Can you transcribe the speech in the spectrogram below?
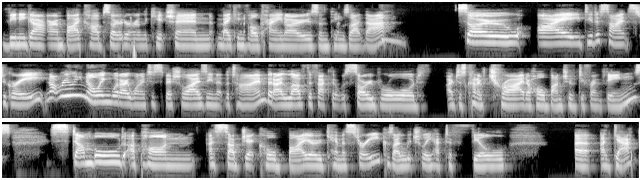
vinegar and bicarb soda in the kitchen, making volcanoes and things like that. So I did a science degree, not really knowing what I wanted to specialize in at the time, but I loved the fact that it was so broad. I just kind of tried a whole bunch of different things stumbled upon a subject called biochemistry because I literally had to fill a, a gap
